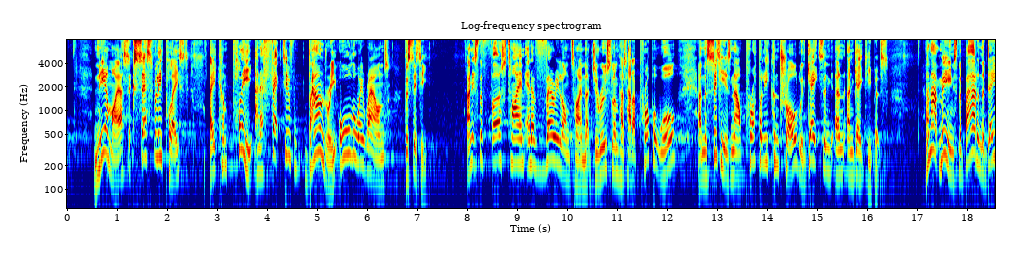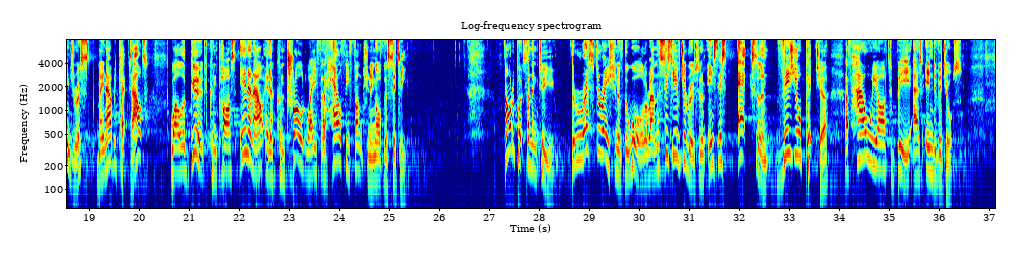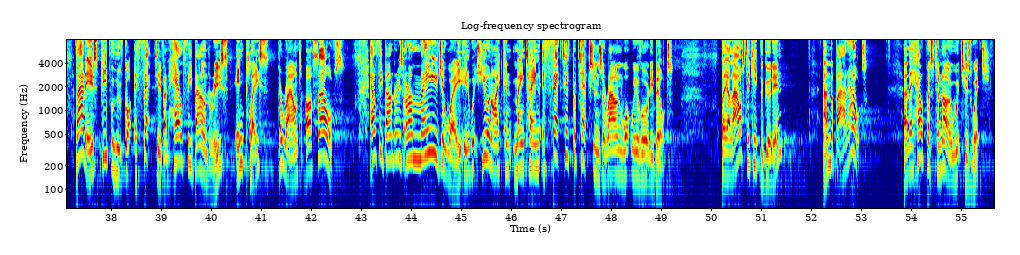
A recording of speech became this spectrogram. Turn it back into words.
Nehemiah successfully placed a complete and effective boundary all the way around the city. And it's the first time in a very long time that Jerusalem has had a proper wall, and the city is now properly controlled with gates and, and, and, gatekeepers. And that means the bad and the dangerous may now be kept out, while the good can pass in and out in a controlled way for the healthy functioning of the city. I want to put something to you. The restoration of the wall around the city of Jerusalem is this excellent visual picture of how we are to be as individuals. That is, people who've got effective and healthy boundaries in place around ourselves. Healthy boundaries are a major way in which you and I can maintain effective protections around what we have already built. They allow us to keep the good in and the bad out, and they help us to know which is which.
